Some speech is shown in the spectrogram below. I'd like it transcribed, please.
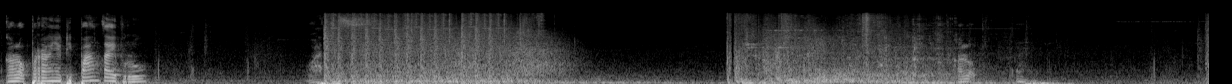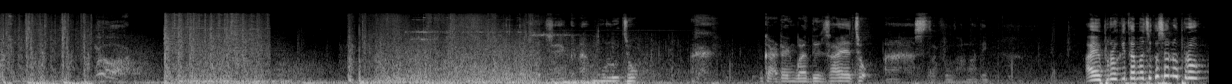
kalau perangnya di pantai bro what the f- kalau hmm. saya kena mulu cok nggak ada yang bantuin saya cok astagfirullahaladzim. Ayo bro kita maju ke sana bro.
